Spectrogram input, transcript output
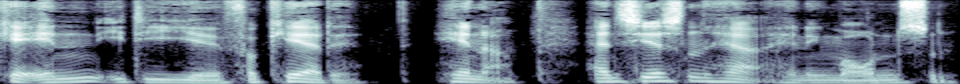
kan ende i de øh, forkerte hænder. Han siger sådan her, Henning Mortensen.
